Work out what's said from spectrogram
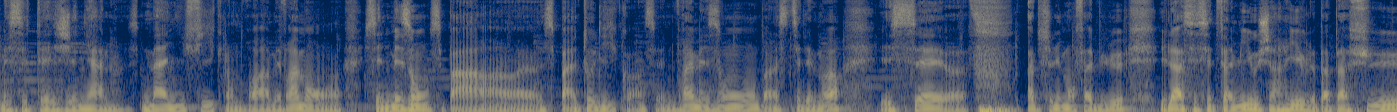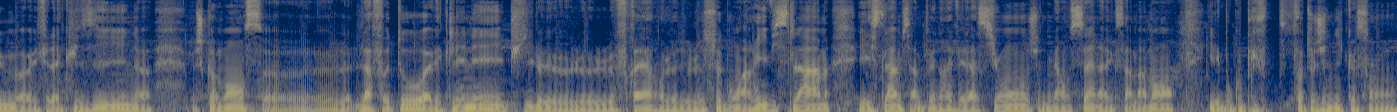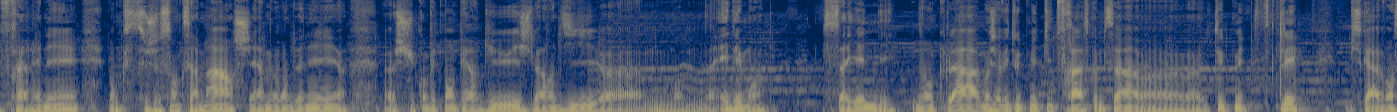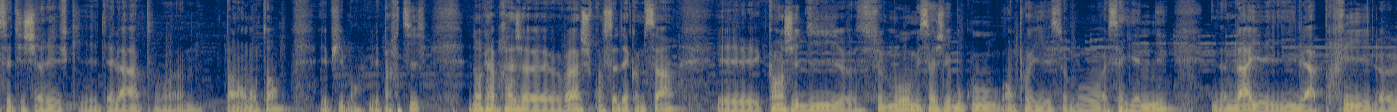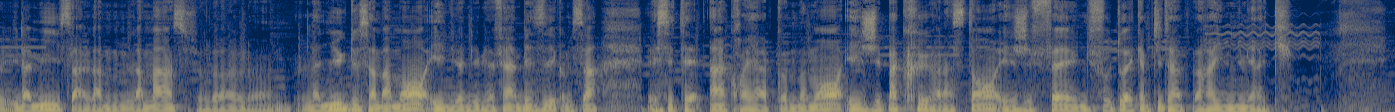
Mais c'était génial, magnifique l'endroit, mais vraiment, c'est une maison, c'est pas, c'est pas un taudis quoi, c'est une vraie maison dans la cité des morts, et c'est euh, absolument fabuleux. Et là, c'est cette famille où j'arrive, le papa fume, euh, il fait la cuisine, je commence euh, la photo avec l'aîné, et puis le, frère, le, second arrive, Islam, et Islam, c'est un peu une révélation, je le mets en scène avec sa maman, il est beaucoup plus photogénique que son frère aîné, donc je sens que ça marche et à un moment donné, euh, je suis complètement perdu et je leur dis euh, aidez-moi. Ça y est, né. Donc là, moi j'avais toutes mes petites phrases comme ça, euh, toutes mes petites clés, puisqu'avant c'était Shérif qui était là pour pendant longtemps. Et puis bon, il est parti. Donc après, je, voilà, je procédais comme ça. Et quand j'ai dit euh, ce mot, mais ça, je l'ai beaucoup employé, ce mot, Sayenni, là, il, a pris, il a mis la, main sur la nuque de sa maman et il lui a fait un baiser comme ça. Et c'était incroyable comme moment. Et j'ai pas cru à l'instant. Et j'ai fait une photo avec un petit appareil numérique.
